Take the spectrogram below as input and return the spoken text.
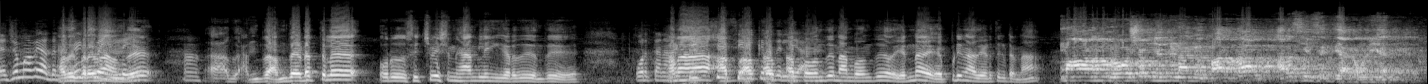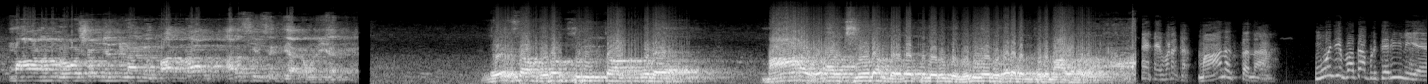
நிஜமாவே அது அதுக்கு நகைச்சுவை பிறகுதான் வந்து. அது அந்த அந்த இடத்துல ஒரு சுச்சுவேஷன் ஹேண்ட்லிங்கிறது வந்து ஒருத்தனை ஆனா அடிச்சு அப்ப- வந்து நம்ம வந்து என்ன எப்படி நான் அதை எடுத்துக்கிட்டேன்னா மானம் ரோஷம் என்று நாங்கள் பார்த்தால் அரசியல் சக்தியாக முடியாது மானம் ரோஷம் என்று நாங்கள் பார்த்தால் அரசியல் சக்தியாக முடியாது லேசா முகம் சுரித்தால் கூட மான உணர்ச்சியோடு அந்த இடத்திலிருந்து மானஸ்தனா மூஞ்சி பார்த்தா அப்படி தெரியலையே.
